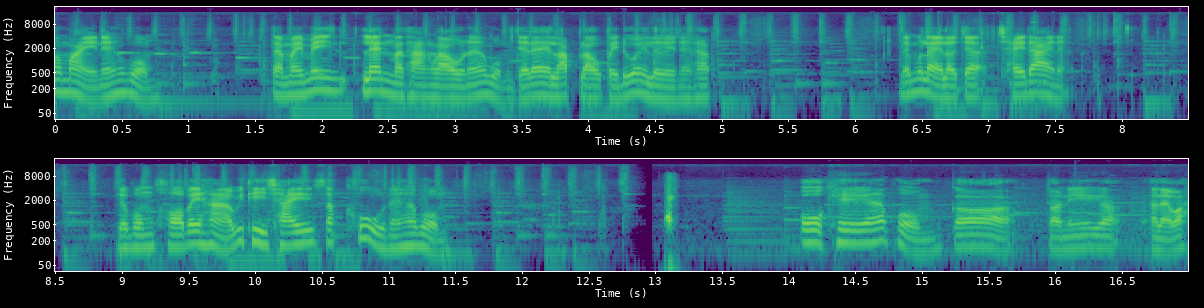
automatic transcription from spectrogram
มาใหม่นะครับผม แต่ไม่ไม่แล่นมาทางเรานะ ผมจะได้รับเราไปด้วยเลยนะครับ แล้วเมื่อไหร่เราจะใช้ได้เนี่ยเดี๋ยวผมขอไปหาวิธีใช้สักคู่นะครับผม โอเคครับผมก็ตอนนี้ก็อะไรวะ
